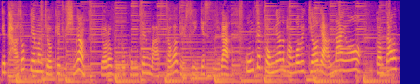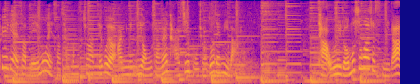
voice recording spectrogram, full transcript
이렇게 다섯 개만 기억해 주시면 여러분도 공책 마스터가 될 수 있겠습니다. 공책 정리하는 방법이 기억이 안 나요. 그럼 따로 필기해서 메모해서 잠깐 붙여놔도 되고요. 아니면 이 영상을 다시 보셔도 됩니다. 자, 오늘 너무 수고하셨습니다.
